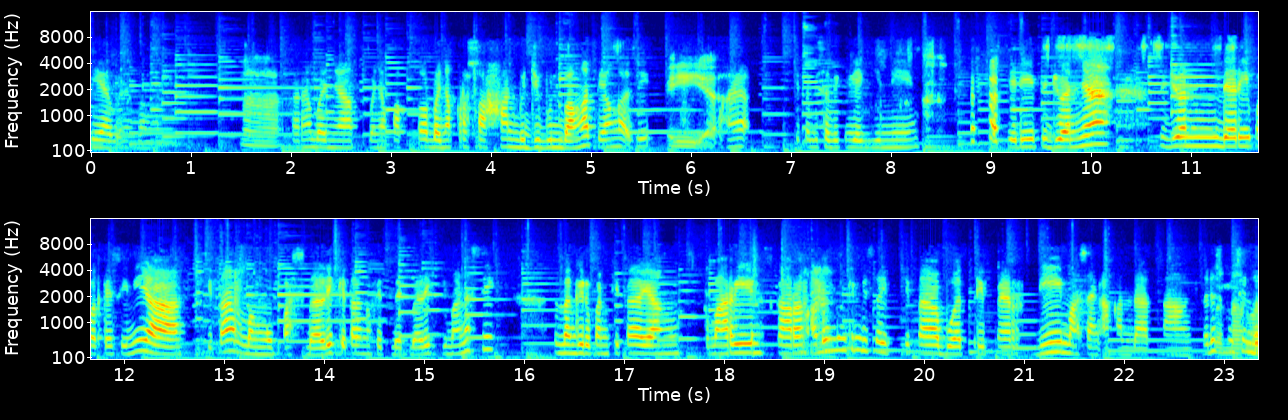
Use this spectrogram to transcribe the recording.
Iya benar banget. Nah, Karena banyak banyak faktor, banyak keresahan, bejibun banget ya nggak sih? iya. Kayak kita bisa bikin kayak gini. Jadi tujuannya tujuan dari podcast ini ya kita mengupas balik, kita ngefeedback balik gimana sih tentang kehidupan kita yang kemarin, sekarang, atau mungkin bisa kita buat prepare di masa yang akan datang. Kita diskusin Benar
